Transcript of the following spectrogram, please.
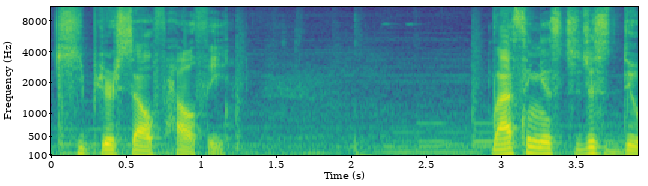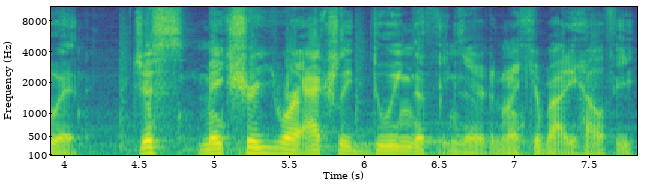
keep yourself healthy. Last thing is to just do it. Just make sure you are actually doing the things that are going to make your body healthy.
